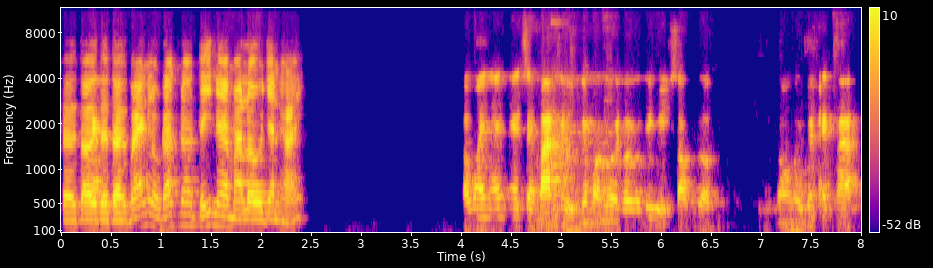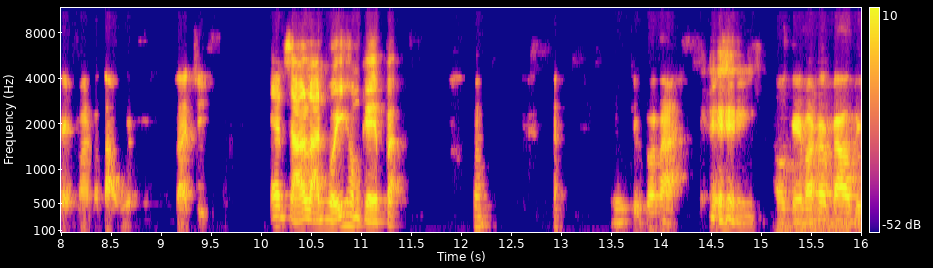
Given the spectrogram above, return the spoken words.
từ từ từ từ bán lô đất đó tí nữa em alo cho anh Hải. Không anh anh anh sẽ bán thử cho mọi người thôi tí hủy xong được. Mọi người biết cách bán để mà nó tạo cái giá trị. Em sợ là anh hủy không kịp á. Chịu con này ok bán cao cao tí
